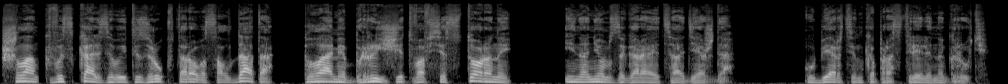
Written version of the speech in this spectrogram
шланг выскальзывает из рук второго солдата, пламя брызжет во все стороны — и на нем загорается одежда. У Бертинка прострелена грудь.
